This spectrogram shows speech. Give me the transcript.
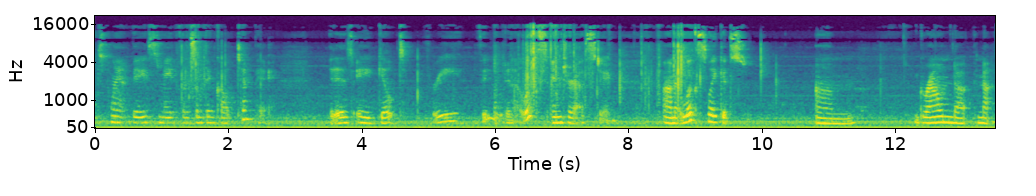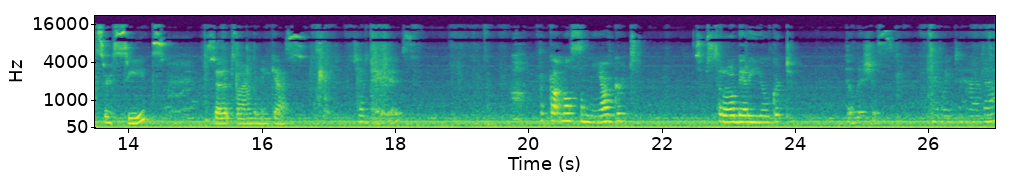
It's plant-based, made from something called tempeh. It is a guilt-free food, and it looks interesting. Um, it looks like it's um, ground up nuts or seeds. So that's what I'm gonna guess tempeh is. I've got me some yogurt, some strawberry yogurt. Delicious. Can't wait to have that.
